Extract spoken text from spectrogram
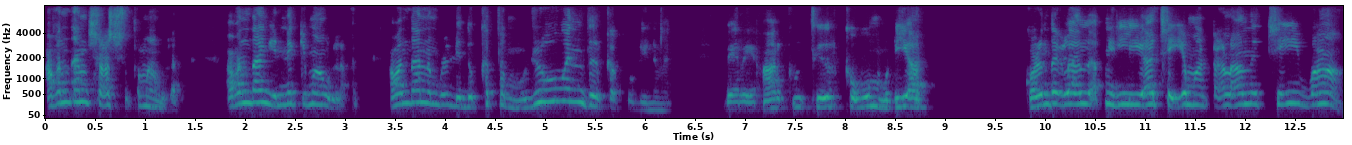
அவன் தான் சாஸ்வதமா உள்ளவன். அவன் தான் என்னைக்குமா உள்ளவன். அவன் தான் நம்மளுடைய துக்கத்தை முழுவன் தீர்க்கக்கூடியவன். வேற யாருக்கும் தீர்க்கவும் முடியாது. குழந்தைகளால இல்லையா செய்ய மாட்டாளான்னு செய்வா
